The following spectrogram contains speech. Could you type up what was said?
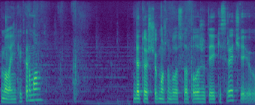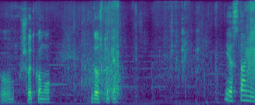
Маленький карман. Для того, щоб можна було сюди положити якісь речі в швидкому доступі. І останній.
